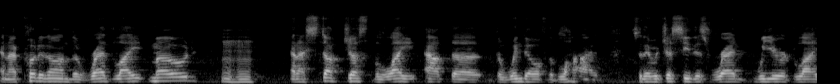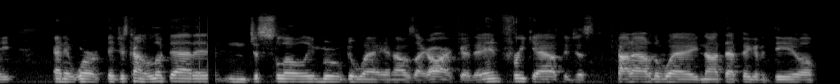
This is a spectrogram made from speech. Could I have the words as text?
and I put it on the red light mode Mm-hmm. and I stuck just the light out the the window of the blind, so they would just see this red weird light, and it worked. They just kind of looked at it and just slowly moved away, and I was like, all right, good. They didn't freak out. They just got out of the way, not that big of a deal.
